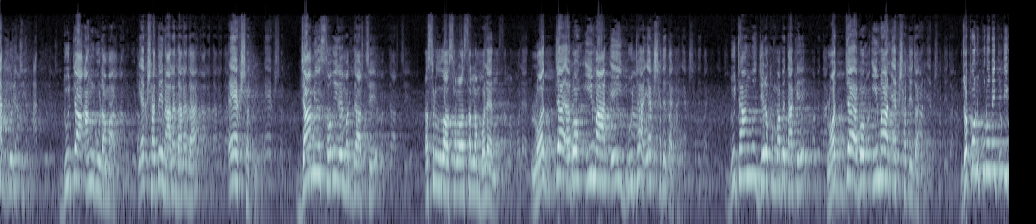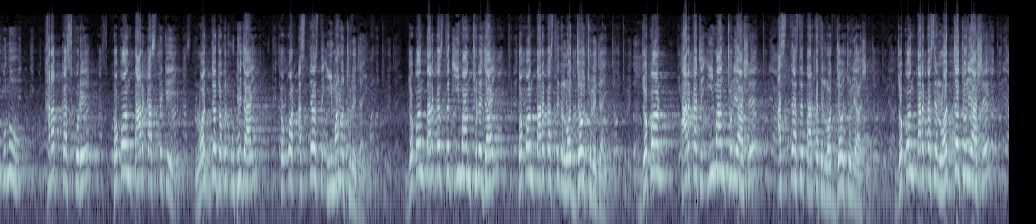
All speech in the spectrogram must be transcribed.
হাত ধরেছি। দুইটা আঙ্গুল আমার, একসাথে না আলাদা আলাদা, একসাথে। জামিউ সগিরের মধ্যে আসছে। রাসূলুল্লাহ সাল্লাল্লাহু আলাইহি সাল্লাম বলেন, লজ্জা এবং ঈমান এই দুইটা একসাথে থাকে। দুইটা আঙ্গুল যেরকম ভাবে থাকে, লজ্জা এবং ঈমান একসাথে থাকে। যখন কোনো ব্যক্তি কোনো খারাপ কাজ করে, তখন তার কাছ থেকে লজ্জা যখন উঠে যায়, তখন আস্তে আস্তে ঈমানও চলে যায়। যখন তার কাছ থেকে ইমান চলে যায়, তখন তার কাছ থেকে লজ্জাও চলে যায়। যখন তার কাছে ইমান চলে আসে, আস্তে আস্তে তার কাছে লজ্জাও চলে আসে। যখন তার কাছে লজ্জা চলে আসে,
